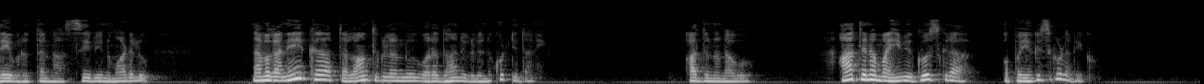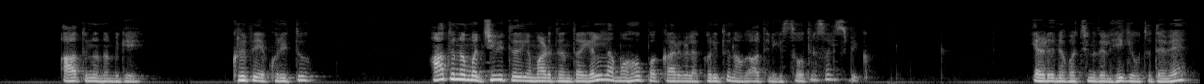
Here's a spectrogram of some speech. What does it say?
ದೇವರು ತನ್ನ ಸೇವೆಯನ್ನು ಮಾಡಲು ನಮಗೆ ಅನೇಕ ತಲಾಂತುಗಳನ್ನು, ವರದಾನಗಳನ್ನು ಕೊಟ್ಟಿದ್ದಾನೆ. ಅದನ್ನು ನಾವು ಆತನ ಮಹಿಮೆಗೋಸ್ಕರ ಉಪಯೋಗಿಸಿಕೊಳ್ಳಬೇಕು. ಆತನು ನಮಗೆ ಕೃಪೆಯ ಕುರಿತು ಆತ ನಮ್ಮ ಜೀವಿತದಲ್ಲಿ ಮಾಡಿದಂತಹ ಎಲ್ಲ ಮಹೋಪಕಾರಗಳ ಕುರಿತು ನಾವು ಆತನಿಗೆ ಸ್ತೋತ್ರ ಸಲ್ಲಿಸಬೇಕು. ಎರಡನೇ ವಚನದಲ್ಲಿ ಹೀಗೆ ಓದುತ್ತೇವೆ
